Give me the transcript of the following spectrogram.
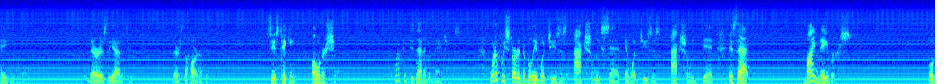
pay me more. And there is the attitude. There's the heart of it. See, it's taking ownership. What if we did that in evangelism? What if we started to believe what Jesus actually said and what Jesus actually did is that my neighbors will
